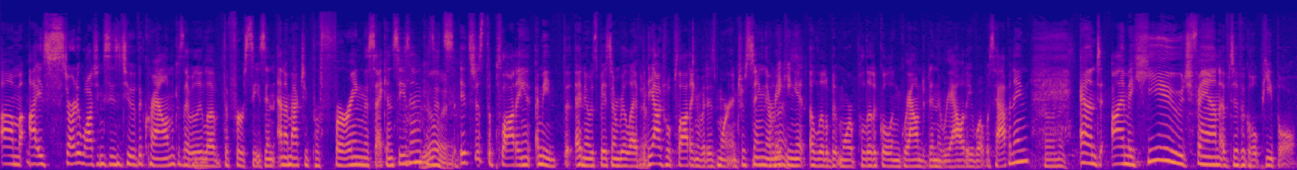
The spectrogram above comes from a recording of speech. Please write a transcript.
Um, I started watching season two of The Crown because I really loved the first season, and I'm actually preferring the second season because it's Really? it's just the plotting. I mean, the, I know it's based on real life, but the actual plotting of it is more interesting. They're Oh, making nice. it a little bit more political and grounded in the reality of what was happening. Oh, nice. And I'm a huge fan of Difficult People.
